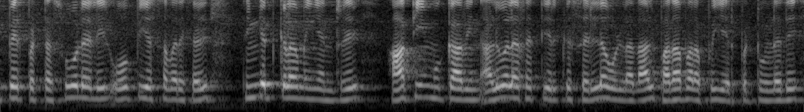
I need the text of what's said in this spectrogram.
இப்பேற்பட்ட சூழலில் ஓபிஎஸ் அவர்கள் திங்கட்கிழமையன்று அதிமுகவின் அலுவலகத்திற்கு செல்ல உள்ளதால் பரபரப்பு ஏற்பட்டுள்ளது.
